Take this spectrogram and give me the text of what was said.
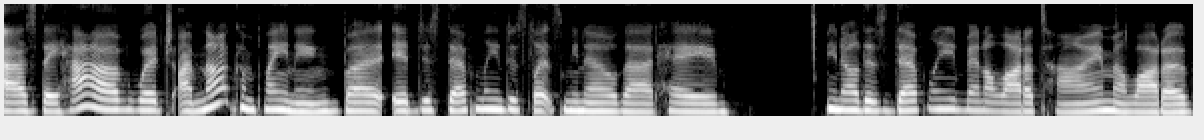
as they have which i'm not complaining but it just definitely just lets me know that hey you know, there's definitely been a lot of time, a lot of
